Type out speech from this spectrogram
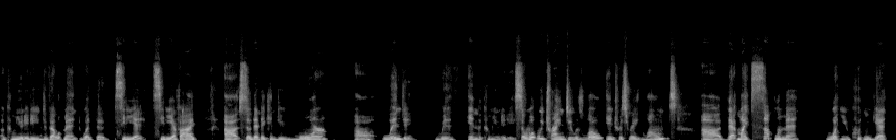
a community development, what the CDA, CDFI, uh, so that they can do more uh, lending within the community. So what we try and do is low interest rate loans uh, that might supplement what you couldn't get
